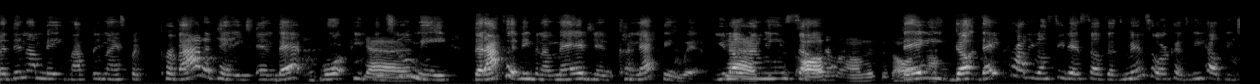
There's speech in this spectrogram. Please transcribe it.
But then I made my freelance provider page, and that brought people yes. to me that I couldn't even imagine connecting with. You yes. know what I mean? So awesome. awesome. they don't. They probably don't see themselves as mentor because we help each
